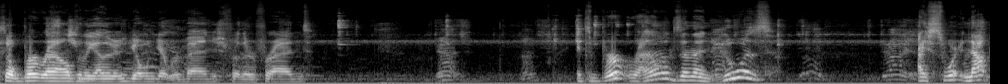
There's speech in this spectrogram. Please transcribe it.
So Burt Reynolds and the others go and get revenge for their friend. It's Burt Reynolds, and then who was? I swear, not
